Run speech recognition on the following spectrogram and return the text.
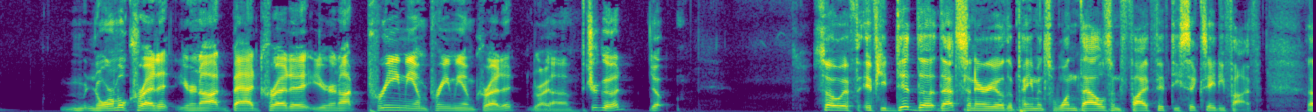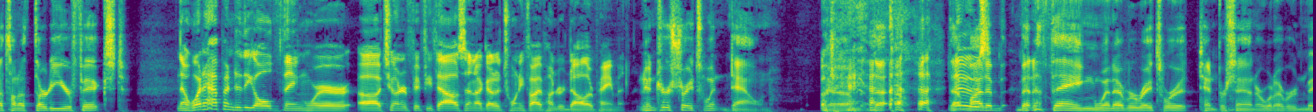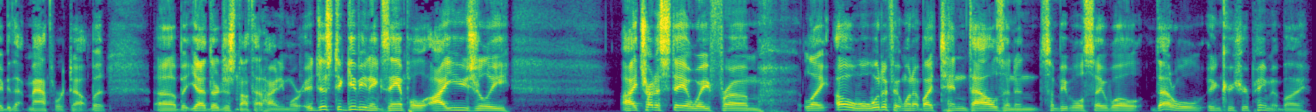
normal credit. You're not bad credit. You're not premium, premium credit. Right. Uh, but you're good. Yep. So if, if you did the, that scenario, the payment's 1,556.85. That's on a thirty year fixed. Now, what happened to the old thing where uh, two hundred fifty thousand? I got a twenty five hundred dollar payment. Interest rates went down. Um, that that might have been a thing whenever rates were at ten percent or whatever, and maybe that math worked out. But uh, but yeah, they're just not that high anymore. It, just to give you an example, I usually I try to stay away from like, oh well, what if it went up by ten thousand? And some people will say, well, that will increase your payment by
